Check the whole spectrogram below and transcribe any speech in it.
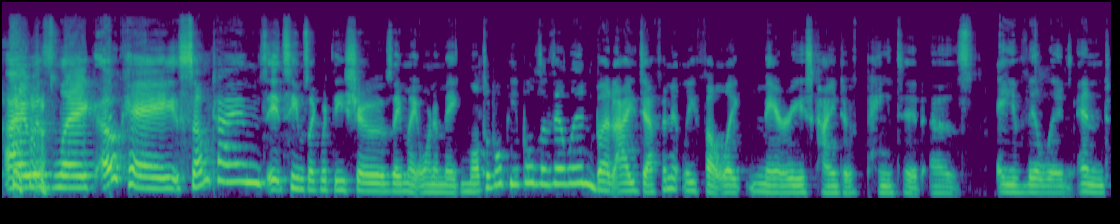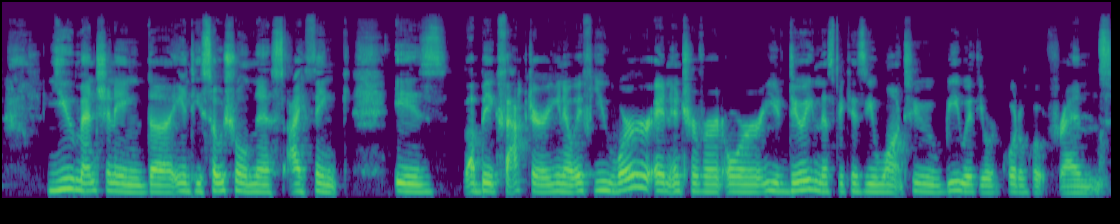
I was like okay sometimes it seems like with these shows they might want to make multiple people the villain but i definitely felt like mary's kind of painted as a villain. And you mentioning the antisocialness i think is a big factor. You know, if you were an introvert or you're doing this because you want to be with your quote unquote friends,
